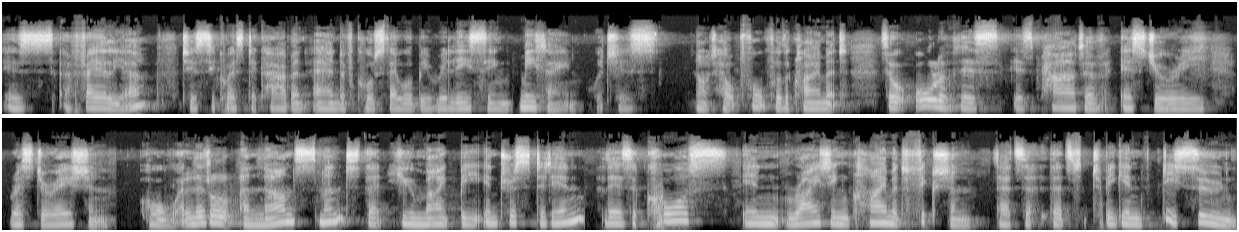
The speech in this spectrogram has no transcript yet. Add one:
is a failure to sequester carbon, and of course, they will be releasing methane, which is not helpful for the climate. So, all of this is part of estuary restoration. Oh, a little announcement that you might be interested in. There's a course in writing climate fiction that's a, that's to begin pretty soon.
